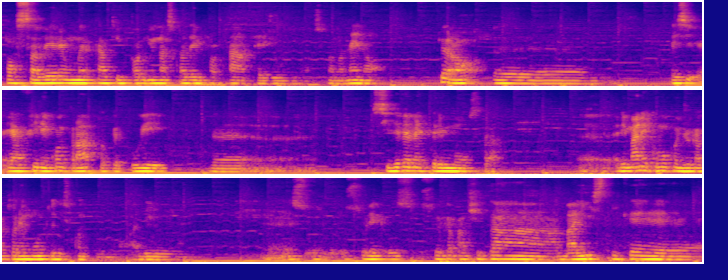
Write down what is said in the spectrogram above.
possa avere un mercato di una squadra importante Giugno, secondo me no, però eh, è a fine contratto per cui eh, si deve mettere in mostra. Eh, rimane comunque un giocatore molto discontinuo, di, eh, su, sulle, sulle, capacità balistiche eh,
